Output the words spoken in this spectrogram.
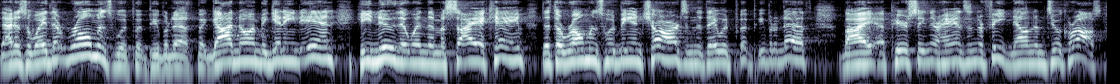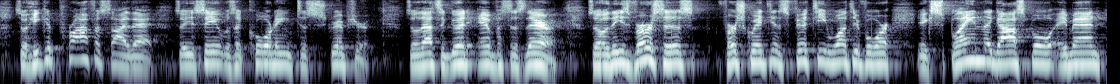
That is a way that Romans would put people to death. But God, knowing beginning to end, He knew that when the Messiah came, that the Romans would be in charge and that they would put people to death by uh, piercing their hands and their feet, nailing them to a cross. So He could prophesy that. So you see, it was according to Scripture. So that's a good emphasis there. So these verses 1 Corinthians 15, 1 through 4, explain the gospel, amen,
